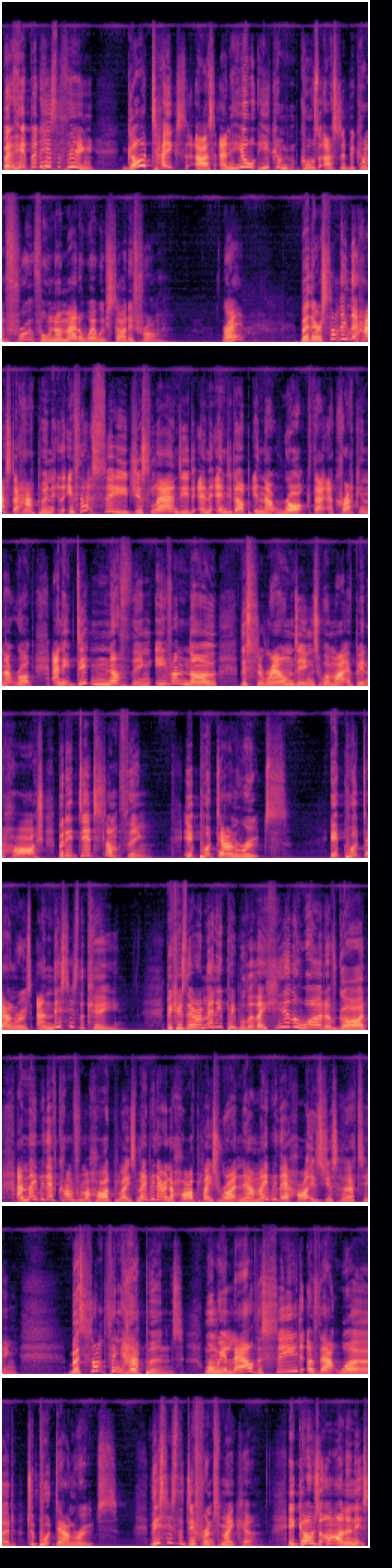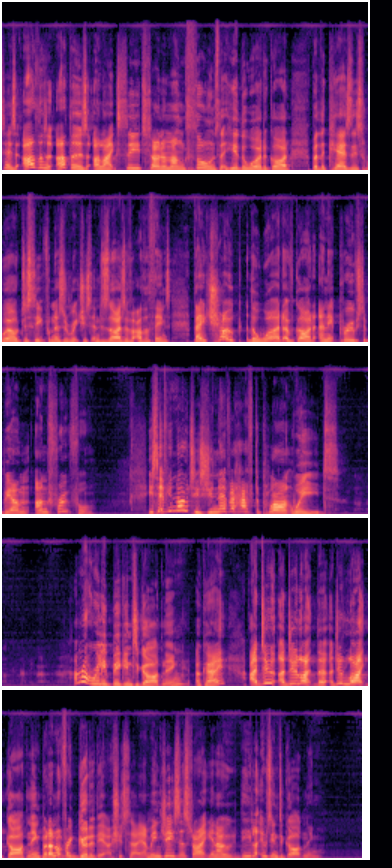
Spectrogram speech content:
but here's the thing God takes us and he'll, He can cause us to become fruitful no matter where we've started from, right? But there's something that has to happen. If that seed just landed and ended up in that rock, that a crack in that rock, and it did nothing, even though the surroundings were might have been harsh, but it did something. It put down roots. It put down roots, and this is the key. Because there are many people that they hear the word of God and maybe they've come from a hard place. Maybe they're in a hard place right now. Maybe their heart is just hurting. But something happens when we allow the seed of that word to put down roots. This is the difference maker. It goes on and it says, others, others are like seed sown among thorns that hear the word of God, but the cares of this world, deceitfulness of riches, and desires of other things, they choke the word of God and it proves to be un- unfruitful. He said, Have you noticed you never have to plant weeds? I'm not really big into gardening, okay? I do, I do like the, I do like gardening, but I'm not very good at it. I should say. I mean, Jesus, right? You know, he, he was into gardening.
